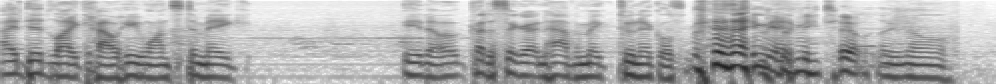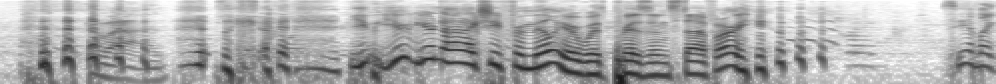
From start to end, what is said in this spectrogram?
I did like how he wants to make, you know, cut a cigarette in half and make two nickels. yeah, me too. Like, no. Come on. Like, you you're you're not actually familiar with prison stuff, are you? Does he have like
